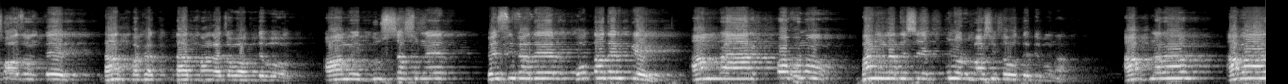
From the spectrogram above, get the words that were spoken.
ষড়যন্ত্রের দাঁত পাখা, দাঁত ভাঙা জবাব দেব। আমি দুঃশাসনের বেশিবাদের হোতাদেরকে আমরা আর কখনো বাংলাদেশে পুনর্বাসিত হতে দেব না। আপনারা আবার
